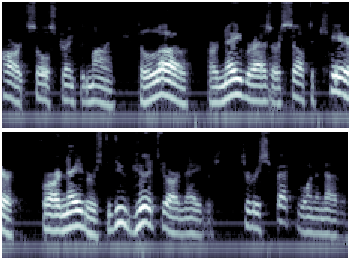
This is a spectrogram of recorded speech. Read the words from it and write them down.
heart, soul, strength, and mind, to love our neighbor as ourselves, to care for our neighbors, to do good to our neighbors, to respect one another,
